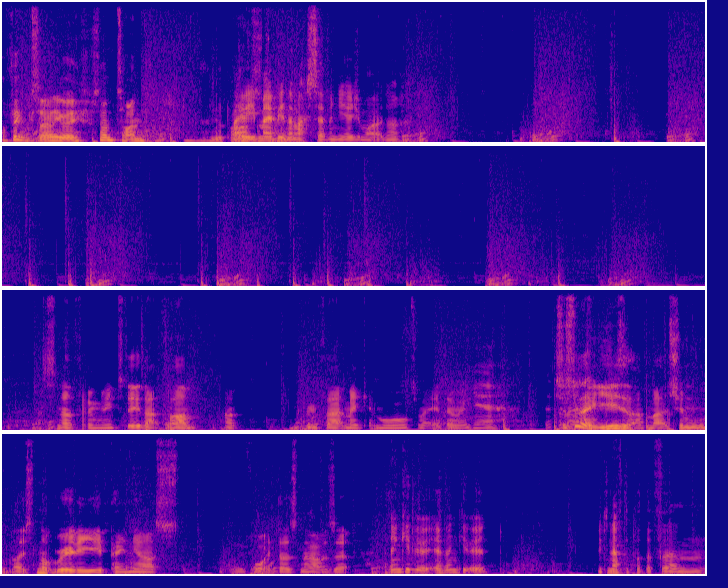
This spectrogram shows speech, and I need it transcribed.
I think so anyway, sometime in the past. Maybe, maybe in the last seven years you might have done. That's another thing we need to do, that farm. Uh, Improve that, make it more automated, don't we? Yeah. It's just we don't use it that much, and like, it's not really a pain in the ass with what it does now, is it? I think if it, I think if it, you didn't have to put the um,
